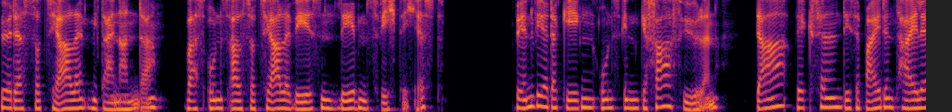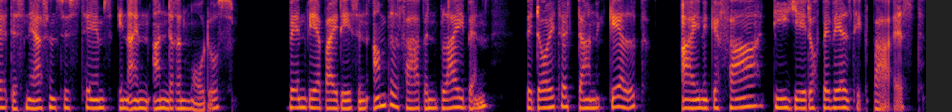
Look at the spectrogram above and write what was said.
für das soziale Miteinander, was uns als soziale Wesen lebenswichtig ist. Wenn wir dagegen uns in Gefahr fühlen, da wechseln diese beiden Teile des Nervensystems in einen anderen Modus. Wenn wir bei diesen Ampelfarben bleiben, bedeutet dann Gelb eine Gefahr, die jedoch bewältigbar ist.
